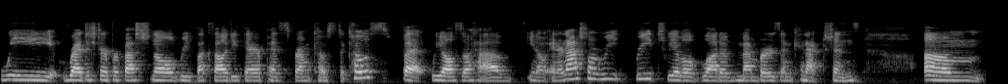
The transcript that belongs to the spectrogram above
we register professional reflexology therapists from coast to coast, but we also have, you know, international re- reach. We have a lot of members and connections, um,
